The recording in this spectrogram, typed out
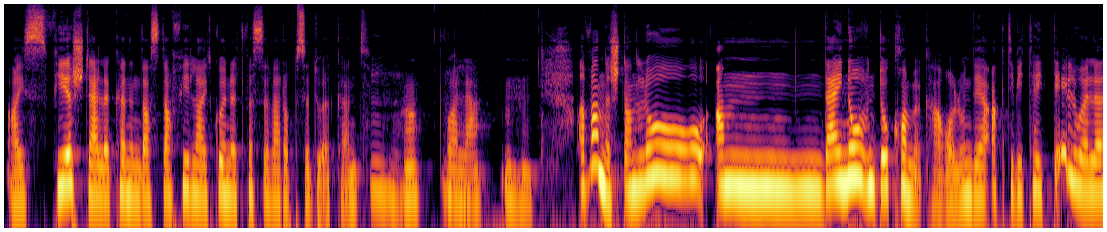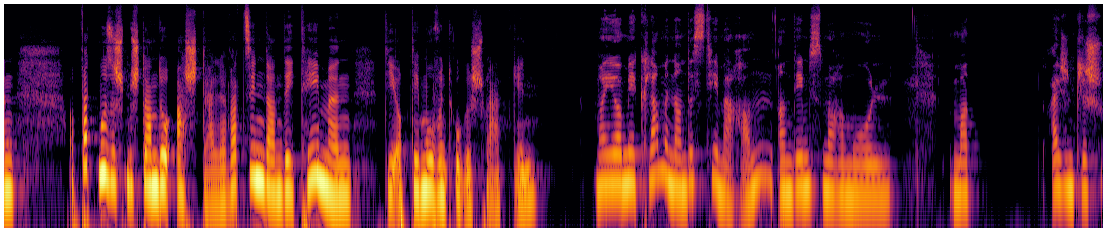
als vier Stelle können das da vielleicht gar nicht wissen wer ob sie durch könnt mhm. ja, voilà. mhm. mhm. wann ich dann lo an dein Noven du komme Carol und der Aktivität deelen, Op wat muss ich mich dann do erstelle? Wat sind dann die Themen, die op dem Moment ugeschwert gehen? Ma ja mir klammen an das Thema ran, an dem es marmol eigentlich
